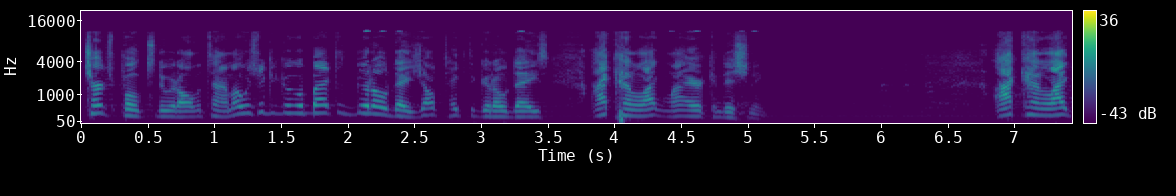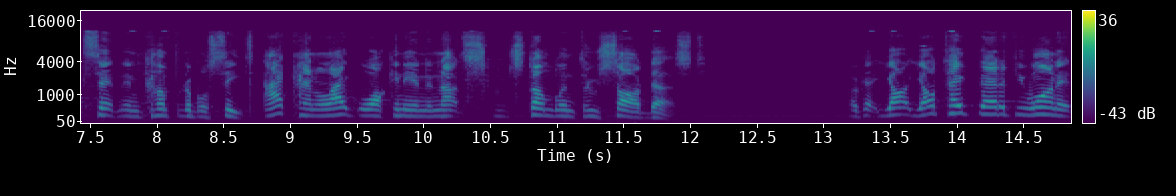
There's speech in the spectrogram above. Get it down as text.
Church folks do it all the time. I wish we could go back to the good old days. Y'all take the good old days. I kind of like my air conditioning. I kind of like sitting in comfortable seats. I kind of like walking in and not stumbling through sawdust. Okay, y'all, y'all take that if you want it,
